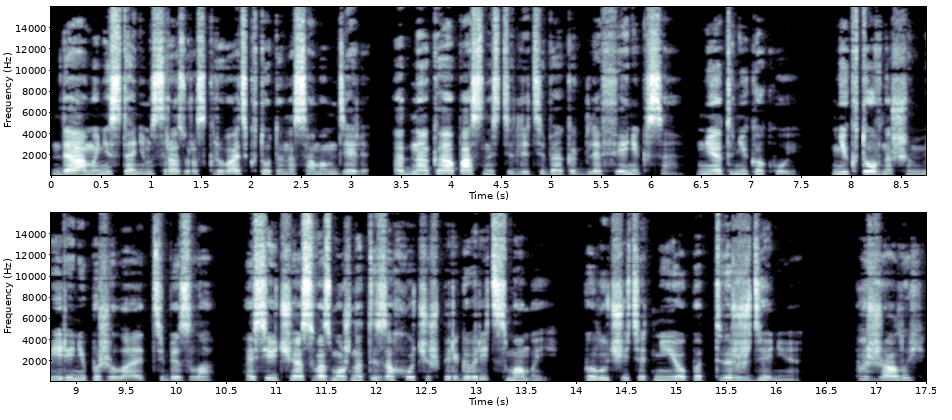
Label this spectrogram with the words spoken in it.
Да, мы не станем сразу раскрывать, кто ты на самом деле. Однако опасности для тебя, как для Феникса, нет никакой. Никто в нашем мире не пожелает тебе зла. А сейчас, возможно, ты захочешь переговорить с мамой, получить от нее подтверждение. Пожалуй.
